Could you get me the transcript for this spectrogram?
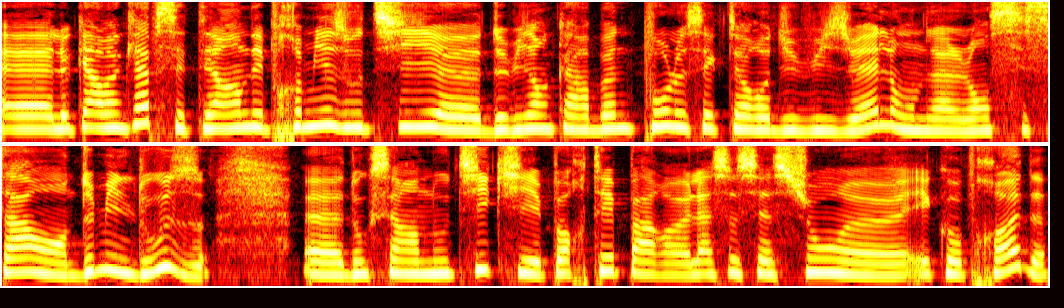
euh, le Carbon Clap, c'était un des premiers outils euh, de bilan carbone pour le secteur audiovisuel. On a lancé ça en 2012. Euh, donc c'est un outil qui est porté par l'association EcoProd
